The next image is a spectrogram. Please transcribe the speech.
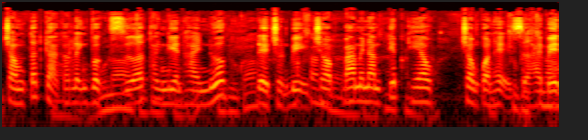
trong tất cả các lĩnh vực giữa thanh niên hai nước để chuẩn bị cho 30 năm tiếp theo trong quan hệ giữa hai bên.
